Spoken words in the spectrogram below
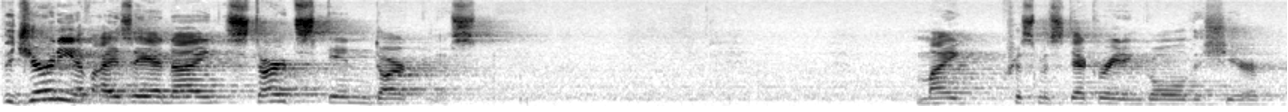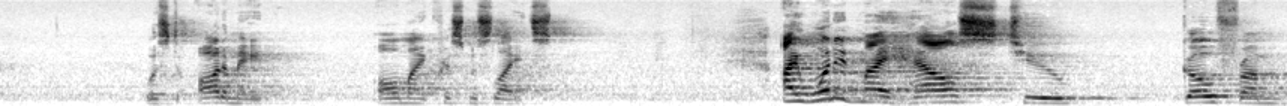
The journey of Isaiah 9 starts in darkness. My Christmas decorating goal this year was to automate all my Christmas lights. I wanted my house to go from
